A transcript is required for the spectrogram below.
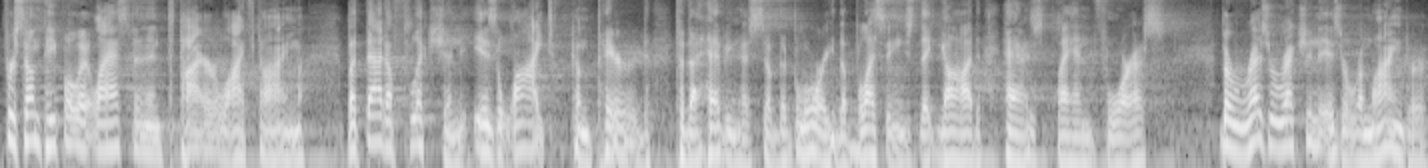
For some people, it lasts an entire lifetime. But that affliction is light compared to the heaviness of the glory, the blessings that God has planned for us. The resurrection is a reminder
